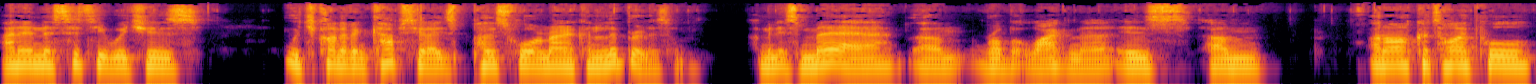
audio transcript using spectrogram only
and in a city which is, which kind of encapsulates post-war American liberalism. I mean, its mayor, um, Robert Wagner, is um, an archetypal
